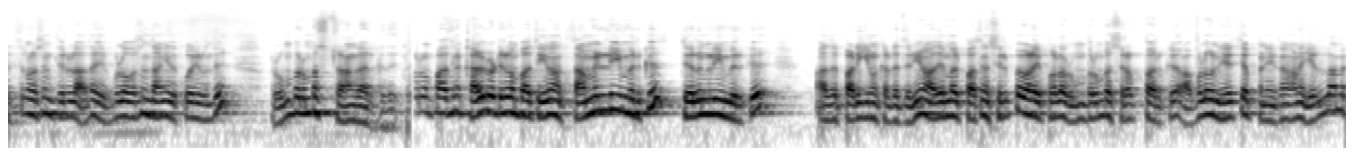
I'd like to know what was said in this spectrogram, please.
எத்தனை வருஷம் தெரியல. அதான் இவ்வளோ வருஷம் தாங்கி இந்த கோயில் வந்து ரொம்ப ரொம்ப ஸ்ட்ராங்காக இருக்குது. அப்புறம் பார்த்தீங்கன்னா கல்வெட்டுலாம் பார்த்தீங்கன்னா தமிழ்லேயும் இருக்குது தெலுங்குலேயும் இருக்குது அது படிக்கணும் கட்ட தெரியும். அதே மாதிரி பார்த்தீங்கன்னா சிற்ப வேலைப்போல் ரொம்ப ரொம்ப சிறப்பாக இருக்குது அவ்வளோ நேர்த்தியாக பண்ணியிருக்காங்க. ஆனால் எல்லாமே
